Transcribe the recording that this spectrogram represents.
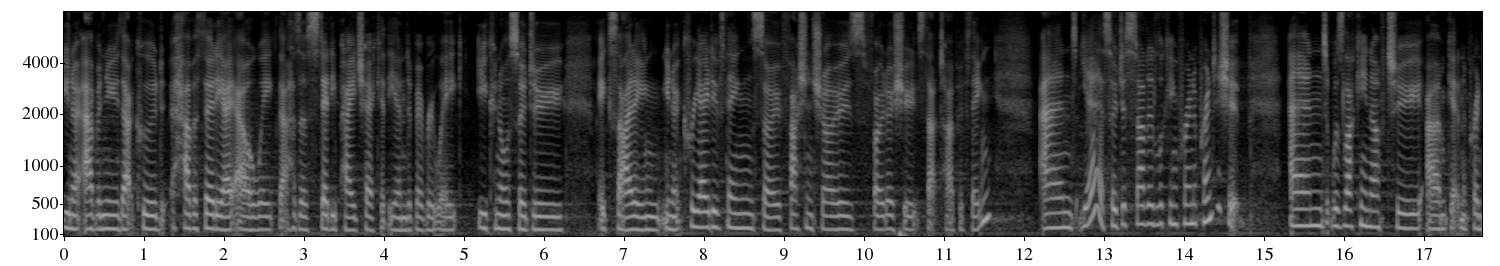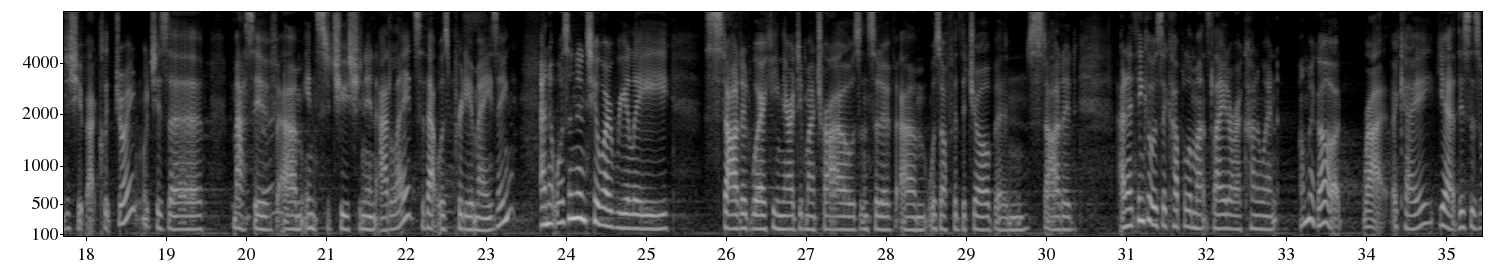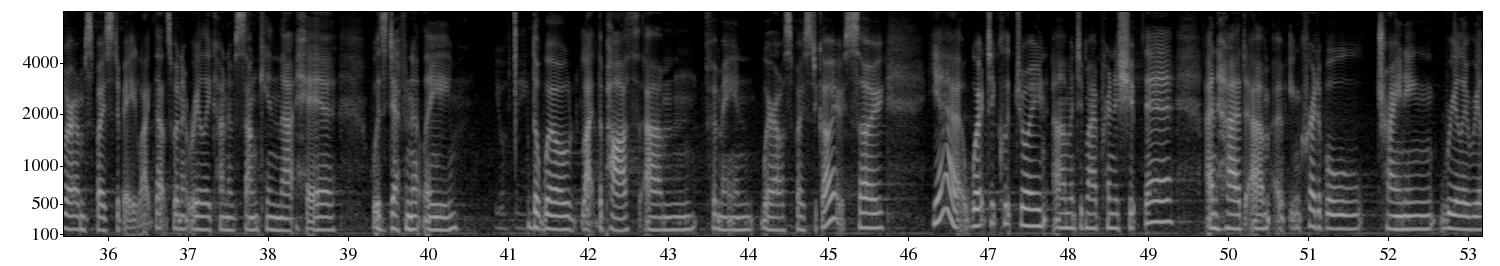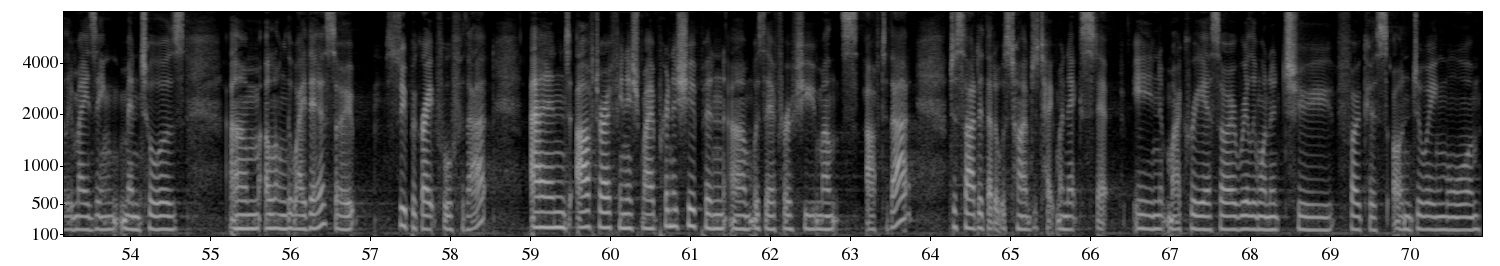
you know avenue that could have a 38 hour week that has a steady paycheck at the end of every week. You can also do exciting you know creative things so fashion shows photo shoots that type of thing. And yeah so just started looking for an apprenticeship and was lucky enough to um, get an apprenticeship at Clipjoint, which is a massive um, institution in Adelaide. So that was pretty amazing. And it wasn't until I really started working there, I did my trials and sort of um, was offered the job and started. And I think it was a couple of months later, I kind of went, oh my God, right, okay, yeah, this is where I'm supposed to be. Like that's when it really kind of sunk in that hair was definitely the world, like the path um, for me and where I was supposed to go. So, yeah, worked at Clipjoint um, and did my apprenticeship there and had um, incredible training, really, really amazing mentors um, along the way there. So, super grateful for that. And after I finished my apprenticeship and um, was there for a few months after that, decided that it was time to take my next step in my career. So I really wanted to focus on doing more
